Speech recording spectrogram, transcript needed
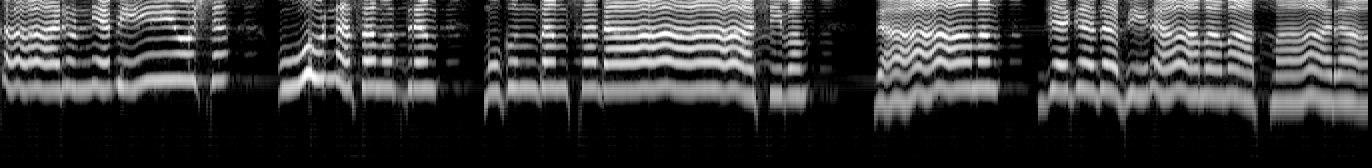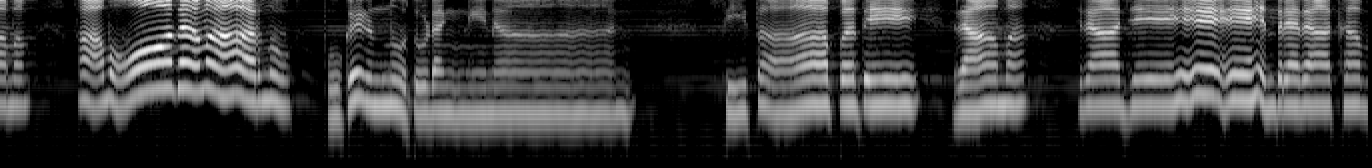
കാരുണ്യപീയൂഷ പൂർണസമുദ്രം മുകുന്ദം സദാശിവം. രാമം ജഗദഭിരാമമാത്മാരാമം. ആമോദമാർന്നു പുകഴ്ന്നു തുടങ്ങിനാൻ. സീതാപതേ രാമ രാജേന്ദ്ര രാഘവ.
